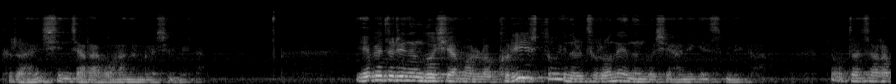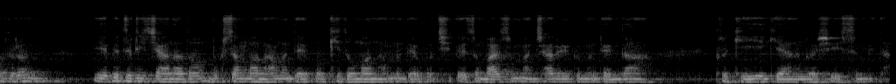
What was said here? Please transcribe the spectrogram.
그러한 신자라고 하는 것입니다. 예배드리는 것이야말로 그리스도인을 드러내는 것이 아니겠습니까? 어떤 사람들은 예배드리지 않아도 묵상만 하면 되고 기도만 하면 되고 집에서 말씀만 잘 읽으면 된다. 그렇게 얘기하는 것이 있습니다.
